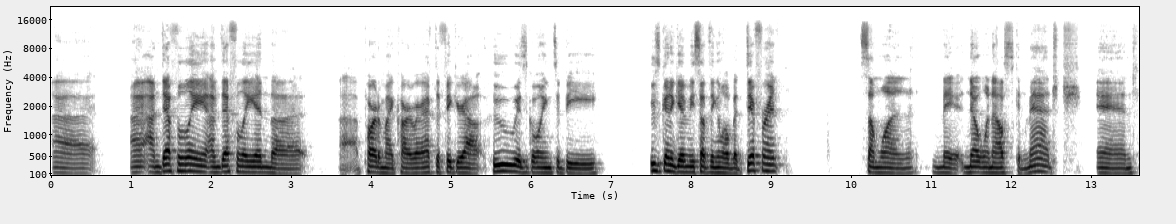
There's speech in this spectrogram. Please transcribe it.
uh, I, I'm definitely I'm definitely in the uh, part of my card where I have to figure out who is going to be who's going to give me something a little bit different, someone may no one else can match, and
